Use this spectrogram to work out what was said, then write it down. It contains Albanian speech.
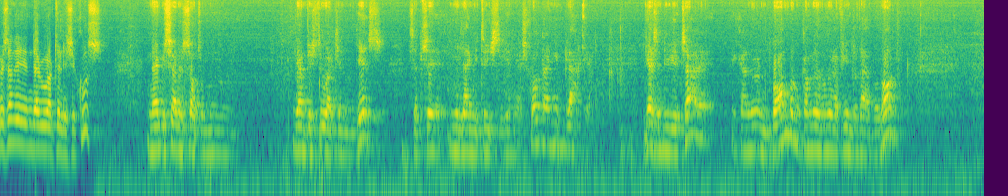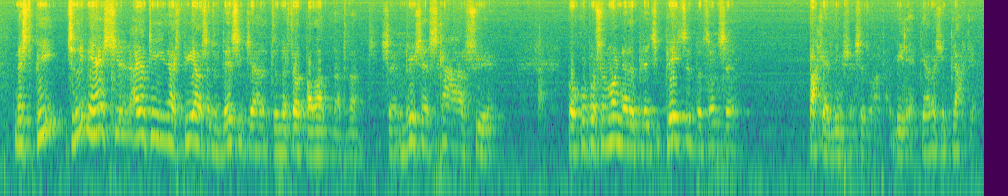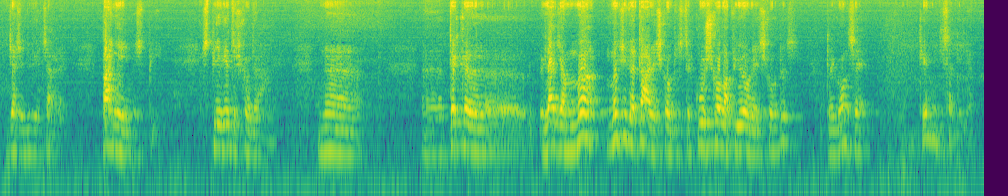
Përshëndetje të nderuar teleshikues, në emisionin e sotëm jam i trishtuar që në mëngjes, sepse një lajm i trishtë vjen nga Shkodra, një plake gjashtëdhjetë e dy vjeçare i kanë vënë bombën, unë kam edhe fotografinë do ta jap më vonë, në shtëpi, qëllimi është që ajo të ikë nga shtëpia ose të vdesi që të ndërtohet pallat në atë vend, se ndryshe s'ka arsye. Po kur po sulmojnë edhe pleqtë, pleqtë do të thotë se është pak e dhimbshme situata. Bile, t'ia vësh një plake gjashtëdhjetë e dy vjeçare pa njeri në shtëpi. Shtëpi e vjetër shkodrane. Në tek lagja më më qytetare e Shkodrës, tek ku është shkolla pyjore e Shkodrës, tregon se kemi disa dilema.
